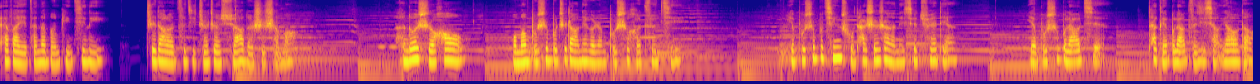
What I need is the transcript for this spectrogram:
艾娃也在那本笔记里，知道了自己真正需要的是什么。很多时候。我们不是不知道那个人不适合自己，也不是不清楚他身上的那些缺点，也不是不了解他给不了自己想要的，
